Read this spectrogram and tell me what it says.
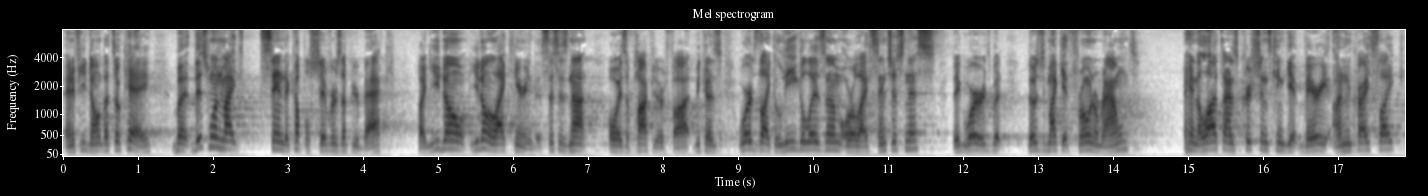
and if you don't, that's okay, but this one might send a couple shivers up your back. Like you don't, you don't like hearing this. This is not always a popular thought because words like legalism or licentiousness, big words, but those might get thrown around. And a lot of times Christians can get very unchristlike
